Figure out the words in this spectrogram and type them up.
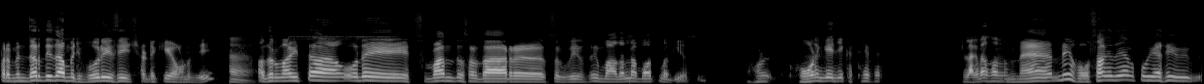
ਪਰਮਿੰਦਰ ਦੀ ਤਾਂ ਮਜਬੂਰੀ ਸੀ ਛੱਡ ਕੇ ਆਉਣ ਦੀ। ਹਾਂ। ਅਦਰਵਾਈਜ਼ ਤਾਂ ਉਹਦੇ ਸਬੰਧ ਸਰਦਾਰ ਸੁਖਬੀਰ ਸਿੰਘ ਬਾਦਲ ਨਾਲ ਬਹੁਤ ਵਧੀਆ ਸੀ। ਹੁਣ ਹੋਣਗੇ ਜੀ ਇਕੱਠੇ ਫਿਰ। ਲੱਗਦਾ ਤੁਹਾਨੂੰ? ਮੈਂ ਨਹੀਂ ਹੋ ਸਕਦੇ ਆ ਕੋਈ ਐਸੀ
